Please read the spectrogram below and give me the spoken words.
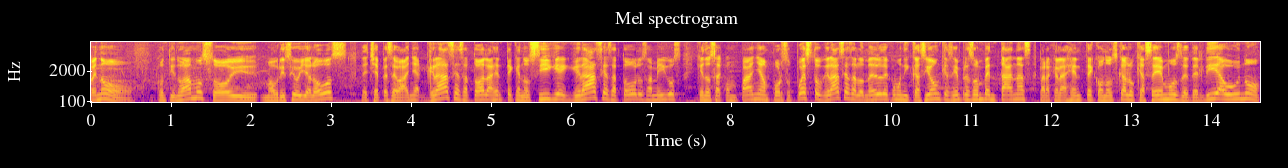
Bueno, continuamos. Soy Mauricio Villalobos de Chepe Cebaña. Gracias a toda la gente que nos sigue, gracias a todos los amigos que nos acompañan. Por supuesto, gracias a los medios de comunicación que siempre son ventanas para que la gente conozca lo que hacemos. Desde el día uno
